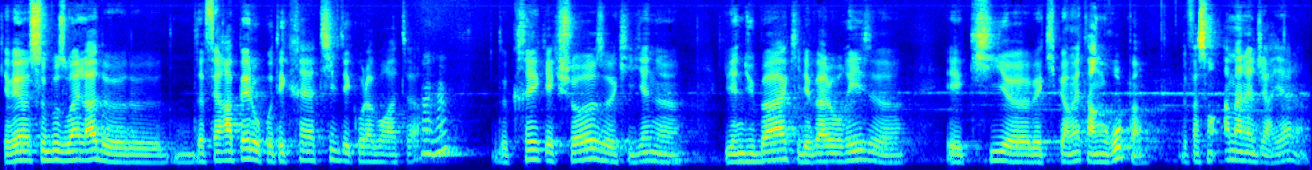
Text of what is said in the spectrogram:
qui avait ce besoin-là de, de, de, faire appel au côté créatif des collaborateurs, mhm. de créer quelque chose qui vienne, qui vienne du bas, qui les valorise euh, et qui, ben, qui permette à un groupe, de façon amanagériale,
